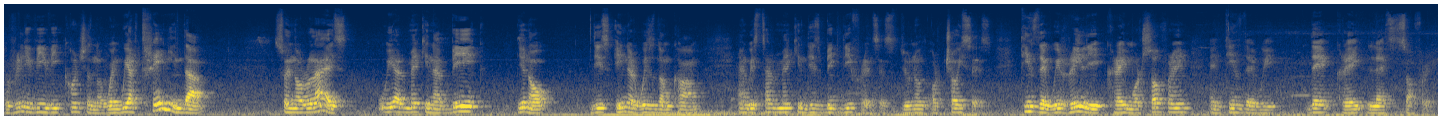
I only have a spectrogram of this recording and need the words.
To really be, be conscious of when we are training that so in our lives we are making a big you know this inner wisdom come and we start making these big differences, you know, or choices. Things that we really create more suffering and things that we they create less suffering.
